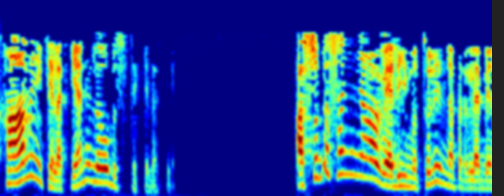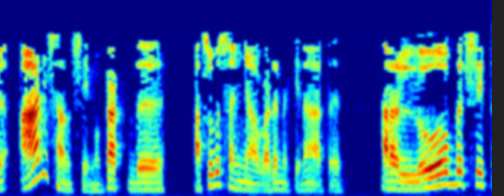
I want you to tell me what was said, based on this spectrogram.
කාමය කියලා කියන්නේ ලෝභසිත කියලා කියනවා. අසුභ සංඥාව වැඩි වීම තුළින් අපට ලැබෙන ආනිසංසය මොකක්ද? අසුභ සංඥාව වඩන කෙනාට අර ලෝභසිත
